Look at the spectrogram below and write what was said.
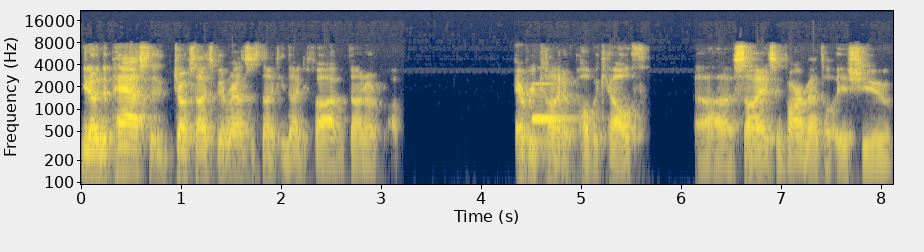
you know, in the past, junk science has been around since 1995. I've done a, a, every kind of public health, uh, science, environmental issue.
